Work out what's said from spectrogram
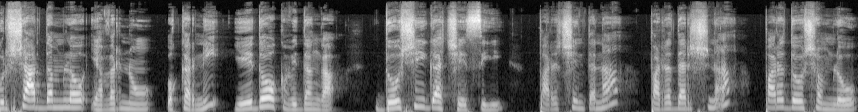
పురుషార్థంలో ఎవరినో ఒకరిని ఏదో ఒక విధంగా దోషిగా చేసి పరచింతన పరదర్శన పరదోషంలో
